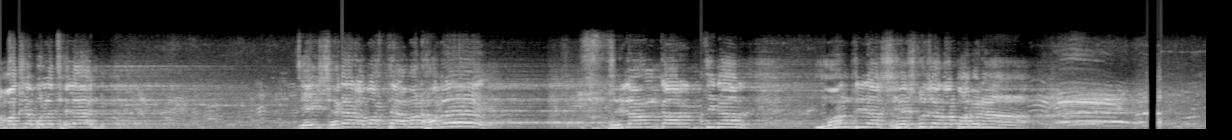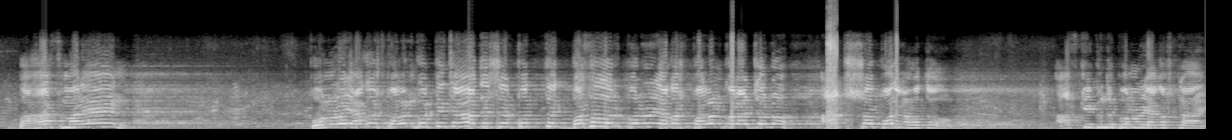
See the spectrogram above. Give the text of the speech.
আমাকে বলেছিলেন যে এই শেখের অবস্থা এমন হবে, শ্রীলঙ্কার মন্ত্রীরা সে সুযোগও পাবে না। বাহাস মারেন। পনেরোই আগস্ট পালন করতে চায় দেশের প্রত্যেক বছর পনেরোই আগস্ট পালন করার জন্য আটশো পনেরো হতো। আজকে কিন্তু পনেরোই আগস্ট নাই।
